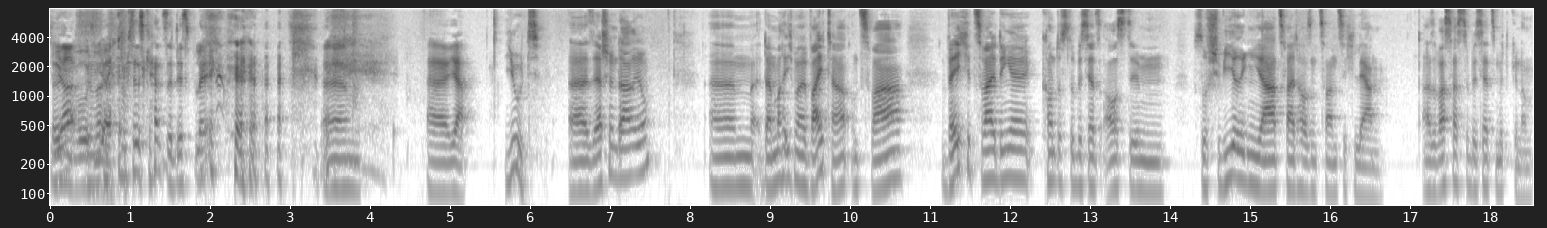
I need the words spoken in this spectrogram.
Ja, Irgendwo hier. das ganze Display. ähm, äh, ja, gut. Äh, sehr schön, Dario. Ähm, dann mache ich mal weiter. Und zwar, welche zwei Dinge konntest du bis jetzt aus dem so schwierigen Jahr 2020 lernen? Also was hast du bis jetzt mitgenommen?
